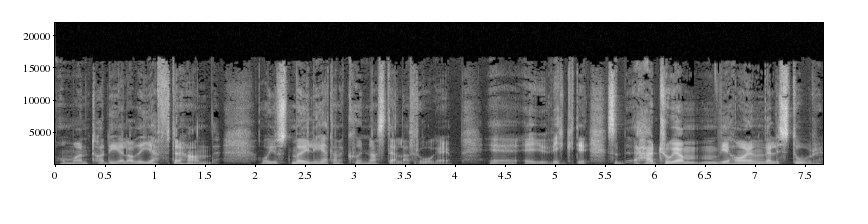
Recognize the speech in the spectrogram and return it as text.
om man tar del av det i efterhand. Och just möjligheten att kunna ställa frågor eh, är ju viktig. Så här tror jag vi har en väldigt stor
